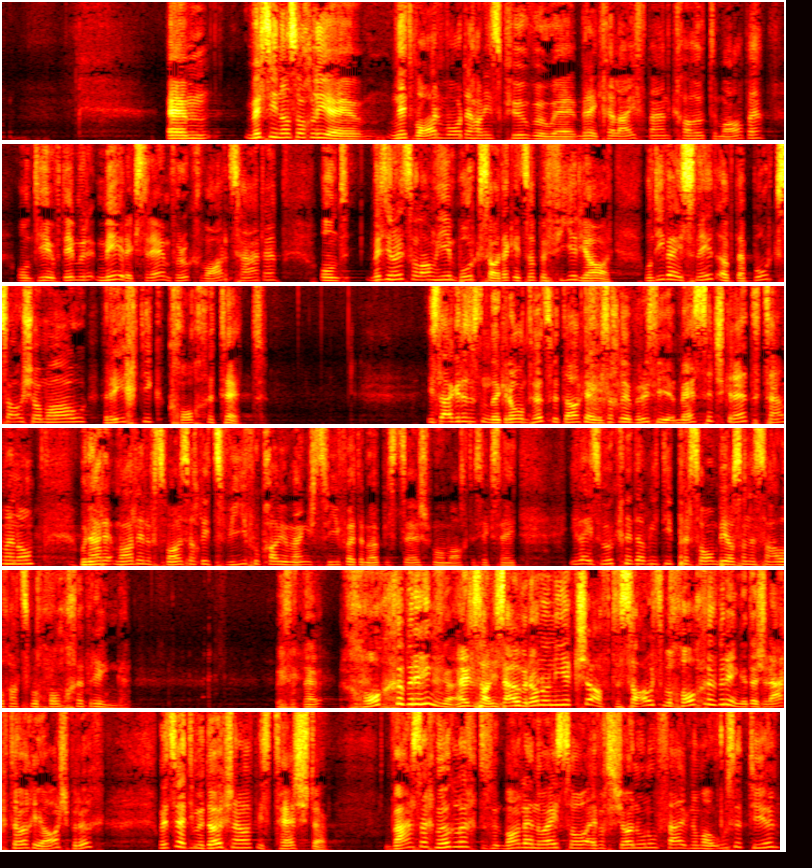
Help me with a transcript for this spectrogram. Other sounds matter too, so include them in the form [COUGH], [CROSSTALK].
Ähm, wir sind noch so ein bisschen, äh, nicht warm geworden, habe ich das Gefühl, weil äh, wir keine Liveband heute Abend und die hilft immer mir extrem verrückt warm zu werden. Und wir sind noch nicht so lange hier im Burgsaal, da gibt es etwa vier Jahre. Und ich weiss nicht, ob der Burgsaal schon mal richtig gekocht hat. Ich sage das aus einem Grund. Heutzutage haben wir so ein bisschen über unsere Message geredet, zusammen noch. Und dann hat Marlene auf einmal so ein bisschen Zweifel gehabt, wie manchmal Zweifel hat, wenn man etwas zuerst mal macht. Und sie hat gesagt, ich weiss wirklich nicht, ob ich die Person die so einen Saal kann zum Kochen bringen ich sagte, Kochen bringen? das habe ich selber auch noch nie geschafft. Ein Saal zum Kochen bringen, das ist recht hohe Ansprüche. Und jetzt werde ich mit euch schnell etwas testen. Wäre es euch möglich, dass wir Marlene noch eins so einfach schön unauffällig nochmal raustun?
